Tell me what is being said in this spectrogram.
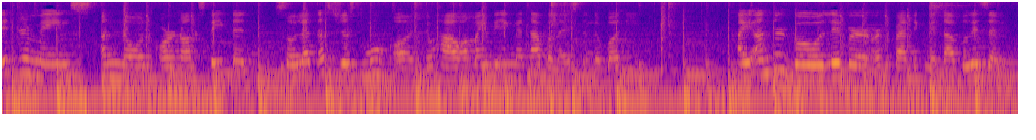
it remains unknown or not stated, so let us just move on to how am I being metabolized in the body. I undergo liver or hepatic metabolism,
